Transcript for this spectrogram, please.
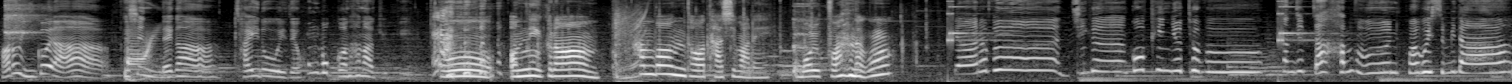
바로 이거야. 대신 내가 자이도 이제 홍보권 하나 줄게. 오 언니 그럼 한 번 더 다시 말해. 뭘 구한다고? 여러분 지금 꽃핀 유튜브 편집자 한 분 구하고 있습니다.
